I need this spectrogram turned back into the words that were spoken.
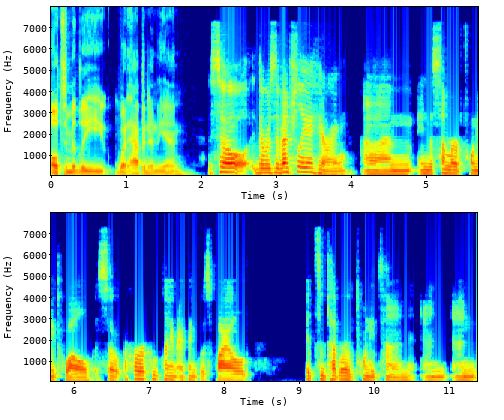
ultimately, what happened in the end? So there was eventually a hearing um, in the summer of 2012. So her complaint, I think, was filed in September of 2010, and and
